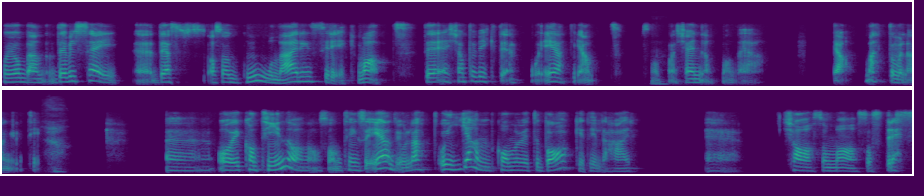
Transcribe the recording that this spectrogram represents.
på jobben, det vil si eh, det, altså god, næringsrik mat, det er kjempeviktig å ete jevnt, sånn at man kjenner at man er ja, mett over lengre tid. Uh, og i kantina og sånne ting, så er det jo lett. Og igjen kommer vi tilbake til det her eh, kjas og mas og stress,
